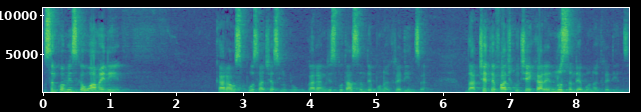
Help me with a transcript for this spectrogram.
sunt convins că oamenii care au spus acest lucru, cu care am discutat, sunt de bună credință. Dar ce te faci cu cei care nu sunt de bună credință?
